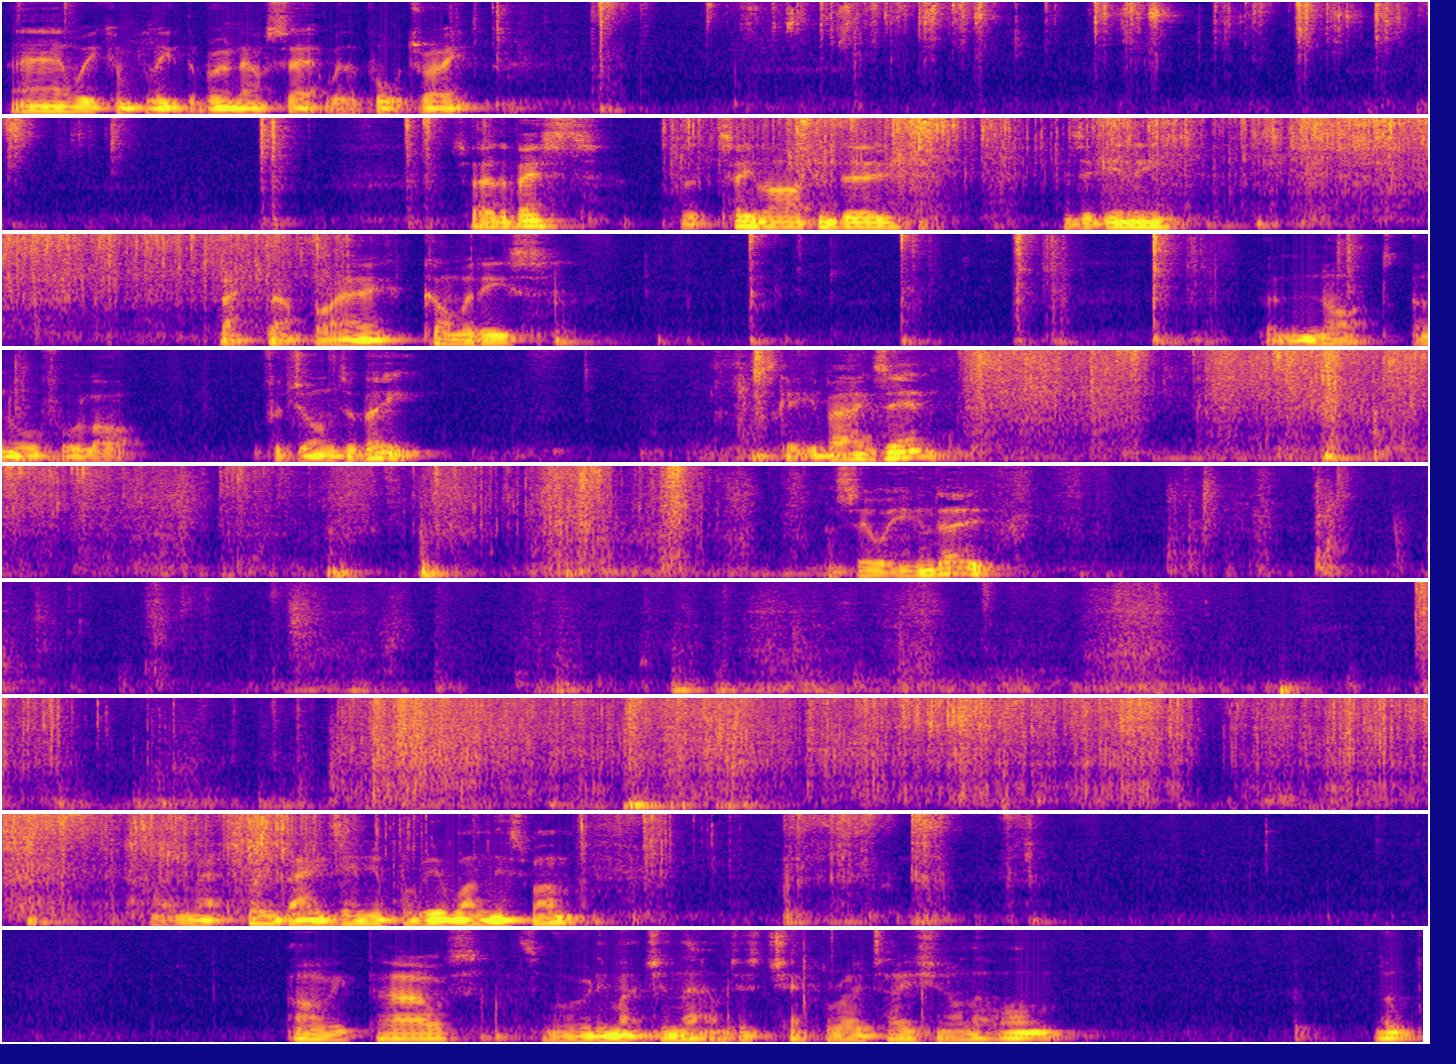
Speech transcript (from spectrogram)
And we complete the Brunel set with a portrait. So the best that Team R can do is a guinea backed up by comedies, but not an awful lot for John to beat. Let's get your bags in. And see what you can do. I think about three bags in, you'll probably have won this one. Army Pals. So we're already matching that. I'll just check the rotation on that one. Nope.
